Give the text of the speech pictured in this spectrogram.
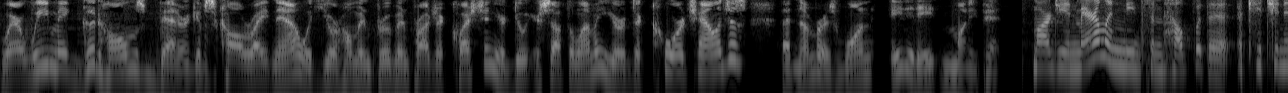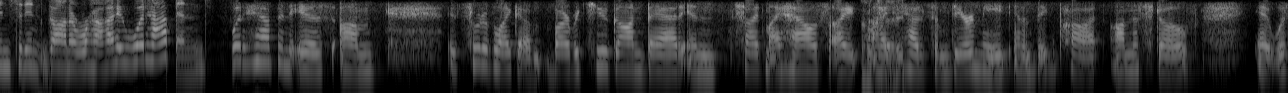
where we make good homes better. Give us a call right now with your home improvement project question, your do-it-yourself dilemma, your decor challenges. That number is 1-888 Money Pit. Margie in Maryland needs some help with a, a kitchen incident gone awry. What happened? What happened is um, it's sort of like a barbecue gone bad inside my house. I I had some deer meat in a big pot on the stove. It was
